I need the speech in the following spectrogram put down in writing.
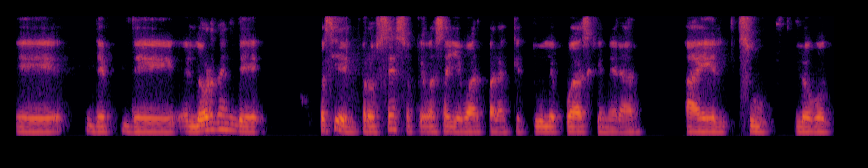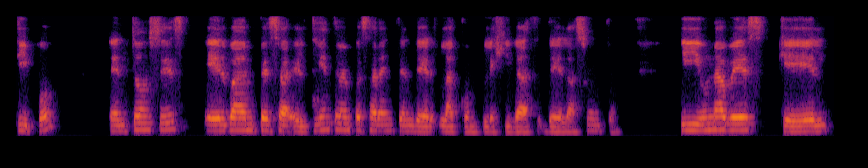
eh, de, el orden de, pues sí, el proceso que vas a llevar para que tú le puedas generar a él su logotipo. Entonces, él va a empezar, el cliente va a empezar a entender la complejidad del asunto. Y una vez que él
